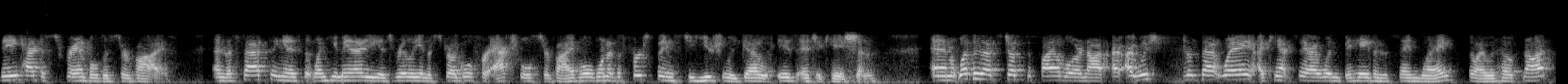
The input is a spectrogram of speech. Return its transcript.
they had to scramble to survive. And the sad thing is that when humanity is really in a struggle for actual survival, one of the first things to usually go is education. And whether that's justifiable or not, I, I wish it wasn't that way. I can't say I wouldn't behave in the same way, though I would hope not.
